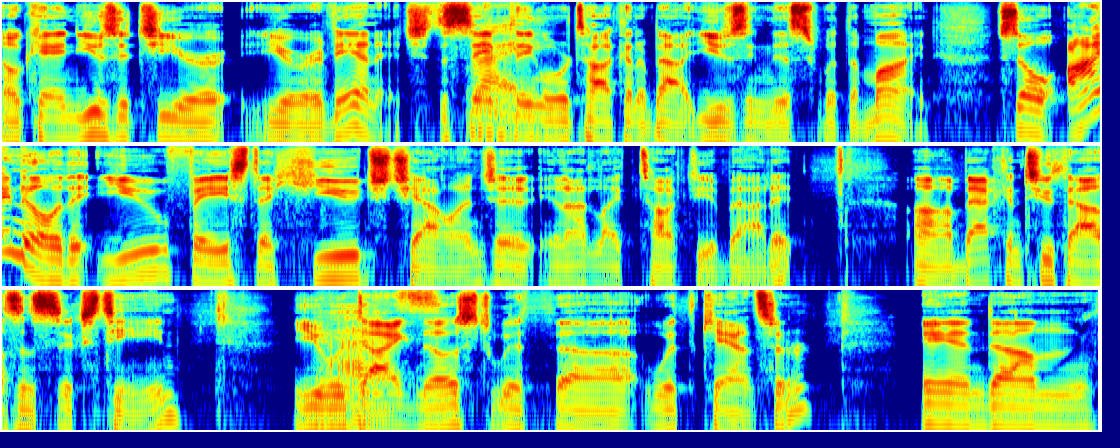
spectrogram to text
okay, and use it to your your advantage. The same Right. thing we're talking about using this with the mind. So I know that you faced a huge challenge, uh, and I'd like to talk to you about it. Uh, back in 2016, you were diagnosed with uh, with cancer, and um,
